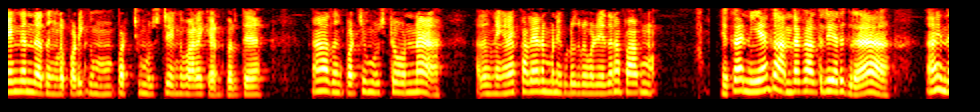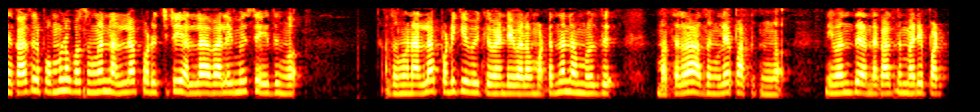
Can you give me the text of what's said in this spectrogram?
எங்கேருந்து அதுங்களை படிக்க படிச்சு முடிச்சுட்டு எங்கள் வேலைக்கு அனுப்புறது? ஆ அதுங்க படிச்சு முடிச்சிட்ட உடனே அதுங்க நீங்கள் கல்யாணம் பண்ணி கொடுக்குற வழியை தானே பார்க்கணும். ஏக்கா நீ ஏங்க அந்த காலத்துலேயே இருக்கிற? ஆ இந்த காலத்தில் பொம்பளை பசங்களை நல்லா படிச்சுட்டு எல்லா வேலையுமே செய்துங்க. அதுங்க நல்லா படிக்க வைக்க வேண்டிய வேலை மட்டும்தான் நம்மளுது. மற்றதான் அதுங்களே பார்த்துக்குங்க. நீ வந்து அந்த காலத்து மாதிரி பட்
